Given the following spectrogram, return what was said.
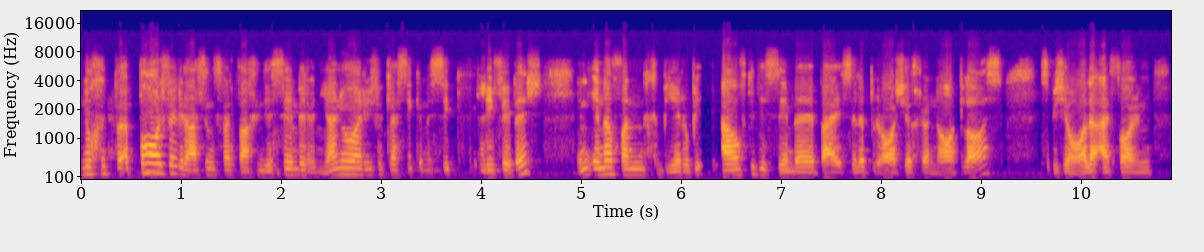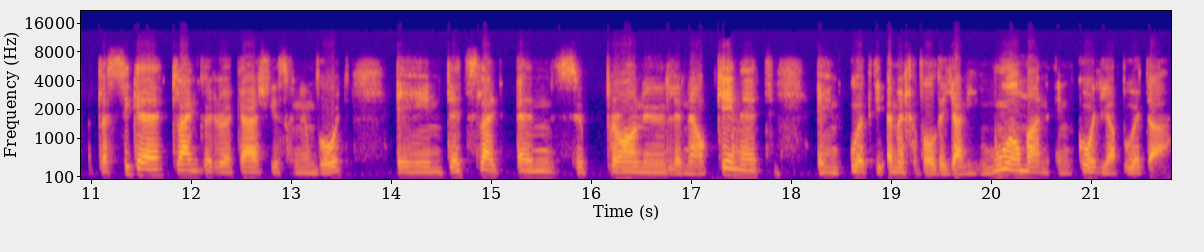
nog 'n paar verrassings wat wag in Desember en Januarie vir klassieke musiek liefhebbers. En een daarvan gebeur op die 11de Desember by Celebration Granaatplaas. Spesiale ervaring klassieke klein Karoo Kersfees genoem word en dit sluit in soprano Lenel Kenneth en ook die immer gewilde Jannie Moelman en Cordia Botha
